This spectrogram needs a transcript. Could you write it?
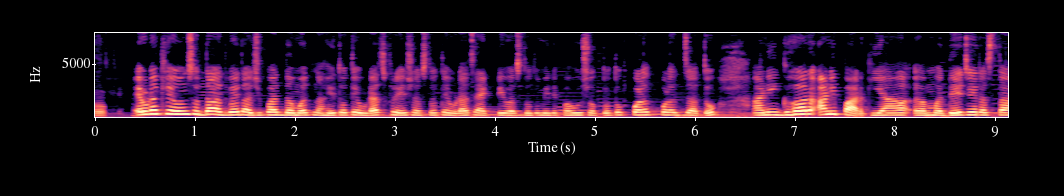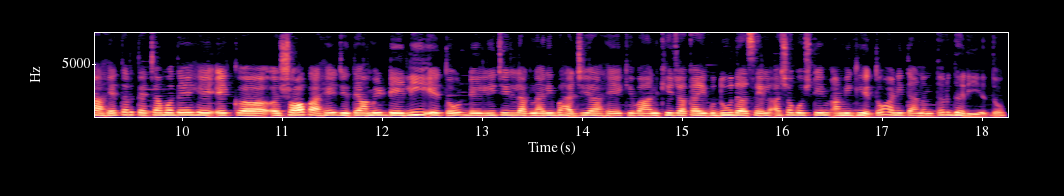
Okay एवढं खेळून सुद्धा अद्वैत अजिबात दमत नाही. तो तेवढाच फ्रेश असतो तेवढाच ॲक्टिव्ह असतो. तुम्ही ते पाहू शकतो. तो पळत पळत जातो. आणि घर आणि पार्क या मध्ये जे रस्ता आहे तर त्याच्यामध्ये हे एक शॉप आहे जिथे आम्ही डेली येतो. डेलीची लागणारी भाजी आहे किंवा आणखी ज्या काही दूध असेल अशा गोष्टी आम्ही घेतो आणि त्यानंतर घरी येतो.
